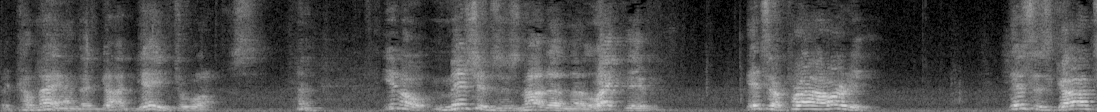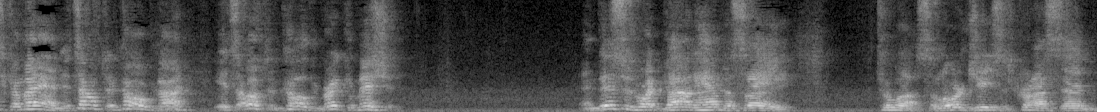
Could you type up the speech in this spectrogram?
the command that God gave to us. you know, missions is not an elective, it's a priority. This is God's command. It's often called God, it's often called the Great Commission. And this is what God had to say to us. The Lord Jesus Christ said,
